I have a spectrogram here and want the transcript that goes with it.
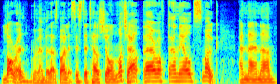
Lauren, remember that's Violet's sister, tells Sean, Watch out, they're off down the old smoke. And then um,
